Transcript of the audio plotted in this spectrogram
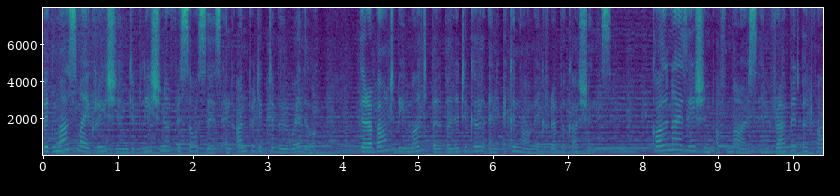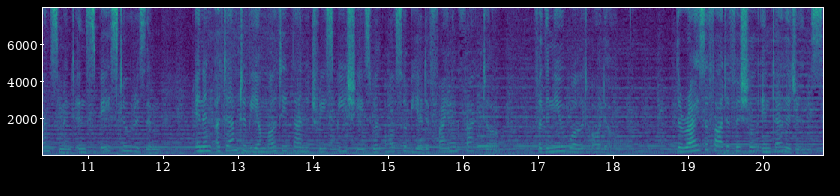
With mass migration, depletion of resources, and unpredictable weather, there are bound to be multiple political and economic repercussions. Colonization of Mars and rapid advancement in space tourism in an attempt to be a multiplanetary species will also be a defining factor for the New World Order. The rise of artificial intelligence,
